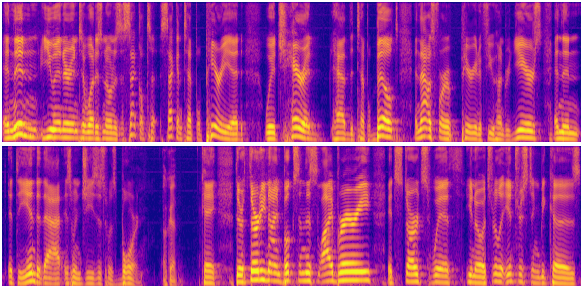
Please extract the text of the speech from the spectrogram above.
And then you enter into what is known as the second, second temple period, which Herod had the temple built, and that was for a period of a few hundred years. And then at the end of that is when Jesus was born. Okay. Okay, there are 39 books in this library. It starts with, you know, it's really interesting because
